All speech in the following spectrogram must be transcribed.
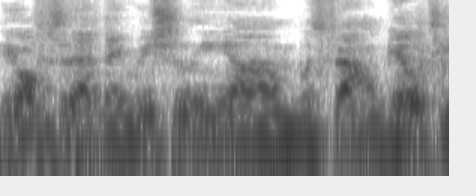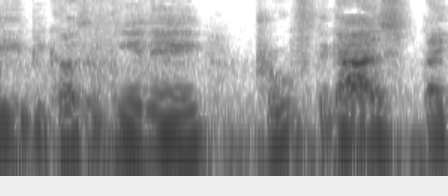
the officer that they recently um, was found guilty because of DNA proof? The guy's like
